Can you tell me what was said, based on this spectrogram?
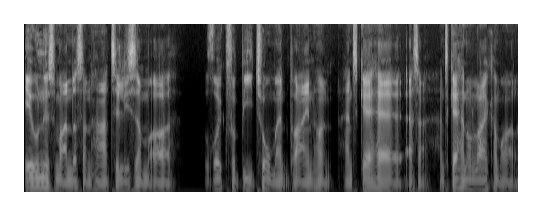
evne, som Andersen har til ligesom at rykke forbi to mand på egen hånd. Han skal have, altså, han skal have nogle legekammerater.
